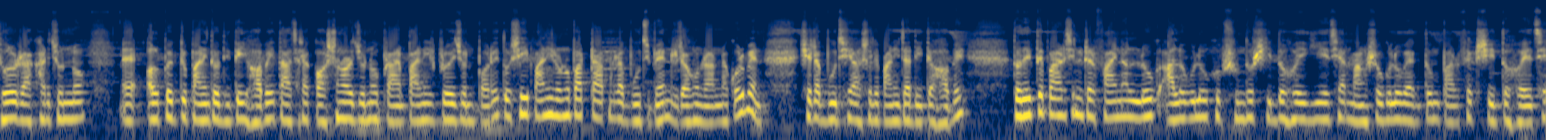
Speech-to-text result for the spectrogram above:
ঝোল রাখার জন্য অল্প একটু পানি তো দিতেই হবে, তাছাড়া কষানোর জন্য পানির প্রয়োজন পড়ে। তো সেই পানির অনুপাতটা আপনারা বুঝবেন, যখন রান্না করবেন, সেটা বুঝে আসলে পানিটা দিতে হবে। তো দেখতে পাচ্ছেন এটার ফাইনাল লুক আলুগুলো খুব সুন্দর সিদ্ধ হয়ে গিয়েছে, আর মাংসগুলোও একদম পারফেক্ট সিদ্ধ হয়েছে।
